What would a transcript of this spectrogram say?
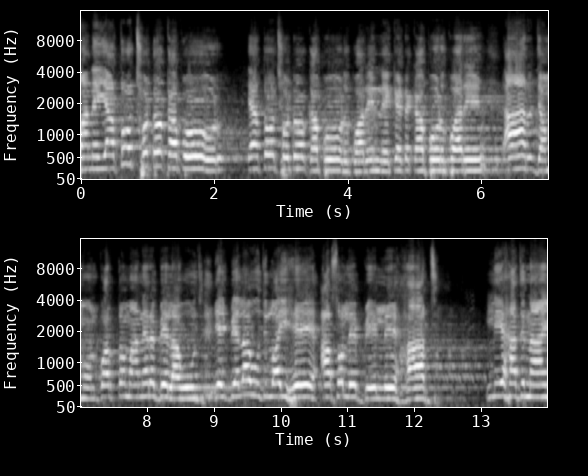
মানে এত ছোট কাপড়, এত ছোট কাপড় পরে, নেকেট কাপড় পরে, আর যেমন বর্তমানের বেলাউজ, এই বেলাউজ লয় হে আসলে বেলে হাজ লেহাজ নাই।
